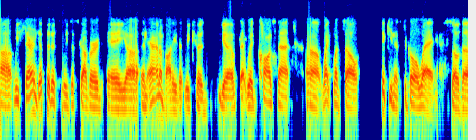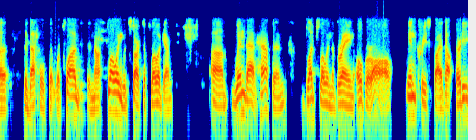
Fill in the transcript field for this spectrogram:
uh, we serendipitously discovered a uh, an antibody that we could give that would cause that uh, white blood cell stickiness to go away. So the the vessels that were plugged and not flowing would start to flow again. Um, when that happened, blood flow in the brain overall increased by about 30%.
